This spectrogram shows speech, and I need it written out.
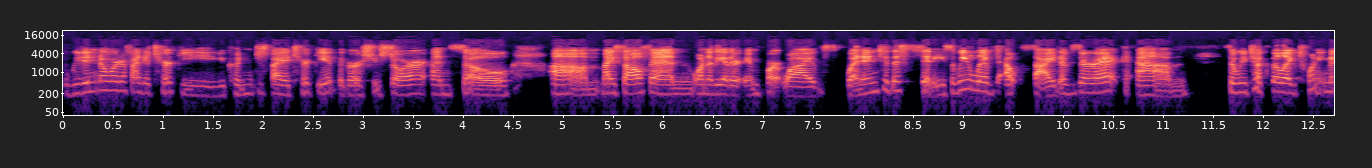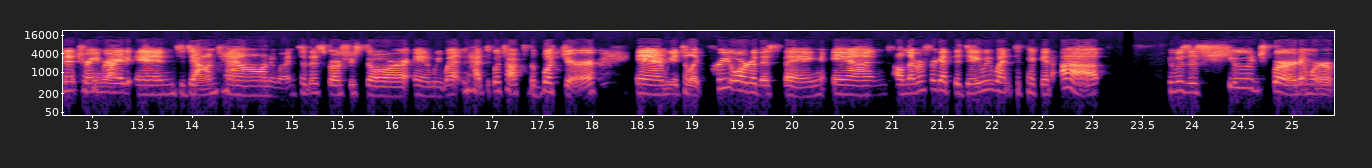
we didn't know where to find a turkey. You couldn't just buy a turkey at the grocery store. And so um, myself and one of the other import wives went into the city. So we lived outside of Zurich. Um, so we took the like 20 minute train ride into downtown and went to this grocery store and we went and had to go talk to the butcher and we had to like pre-order this thing. And I'll never forget the day we went to pick it up. It was this huge bird and we're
